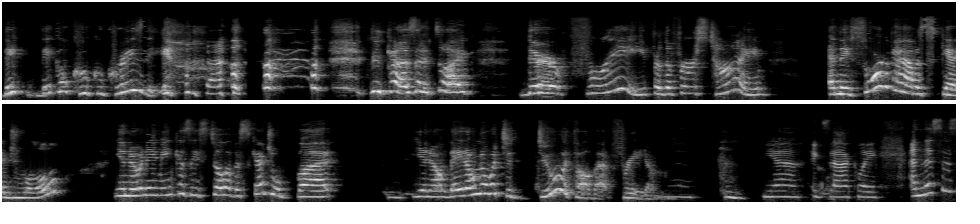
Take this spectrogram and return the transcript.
they they go cuckoo crazy because it's like they're free for the first time, and they sort of have a schedule. You know what I mean? Because they still have a schedule, but you know, they don't know what to do with all that freedom. Yeah. yeah exactly and this is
